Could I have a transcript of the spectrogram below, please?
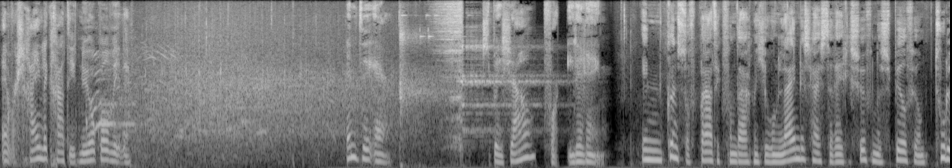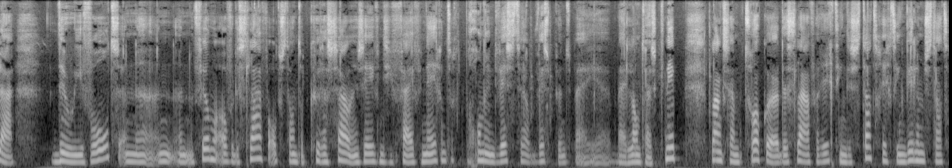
en waarschijnlijk gaat hij het nu ook wel winnen. NTR. Speciaal voor iedereen. In Kunststof praat ik vandaag met Jeroen Leinders. Hij is de regisseur van de speelfilm Tula The Revolt. Een, een, een film over de slavenopstand op Curaçao in 1795. Het begon in het westen, op Westpunt bij, uh, bij Landhuis Knip. Langzaam trokken de slaven richting de stad, richting Willemstad.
